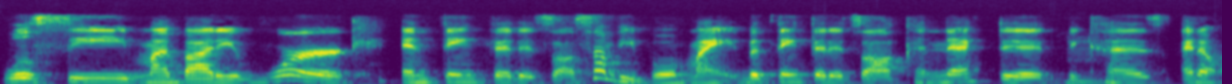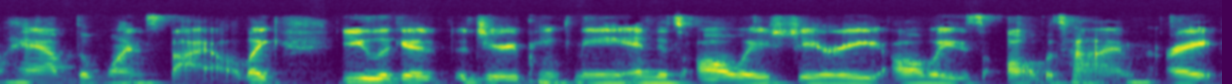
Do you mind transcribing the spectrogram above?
will see my body of work and think that it's all some people might but think that it's all connected hmm. because mm. i don't have the one style like you look at jerry pinkney and it's always jerry always all the time right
